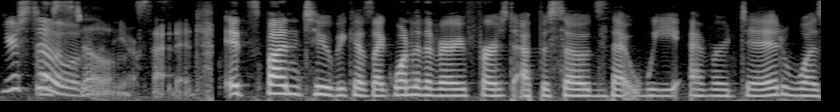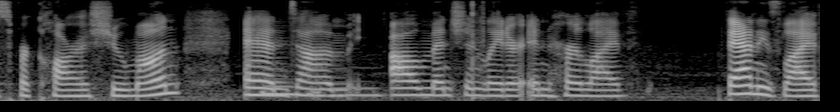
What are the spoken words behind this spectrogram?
You're I'm still excited. It's fun too because like one of the very first episodes that we ever did was for Clara Schumann, and um, Mhm. I'll mention later in her life, Fanny's life,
